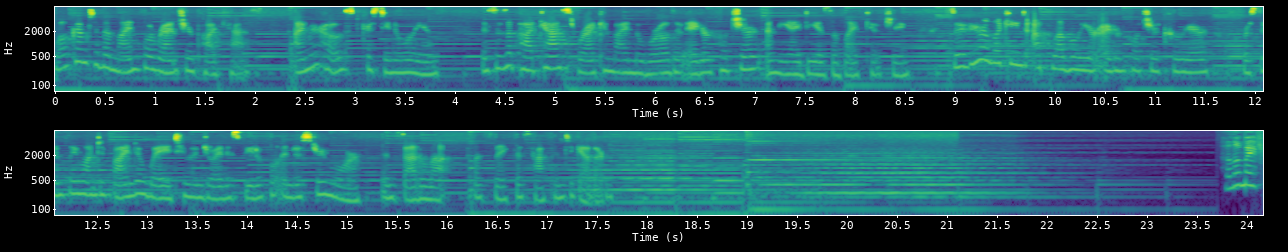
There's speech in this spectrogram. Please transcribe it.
Welcome to the Mindful Rancher podcast. I'm your host, Christina Williams. This is a podcast where I combine the world of agriculture and the ideas of life coaching. So if you're looking to uplevel your agriculture career or simply want to find a way to enjoy this beautiful industry more, then saddle up. Let's make this happen together.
